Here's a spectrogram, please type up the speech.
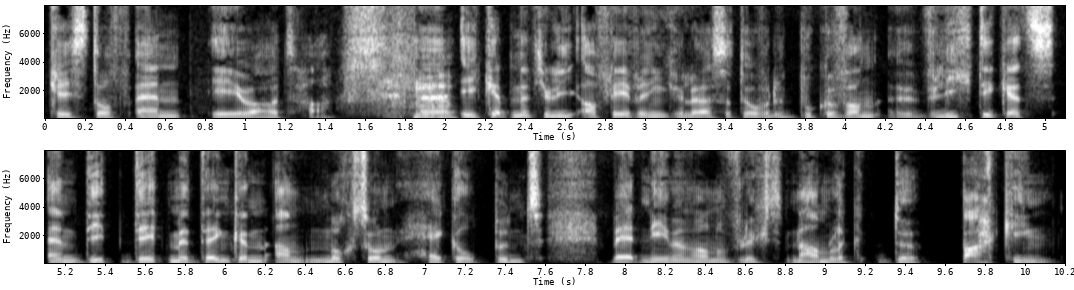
Christophe en Ewout. Ha. Uh, ik heb net jullie aflevering geluisterd over het boeken van vliegtickets en dit deed me denken aan nog zo'n heikelpunt bij het nemen van een vlucht, namelijk de parking.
